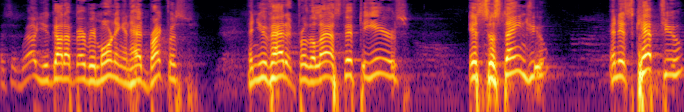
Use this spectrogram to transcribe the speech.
I said, Well, you got up every morning and had breakfast, and you've had it for the last 50 years. It sustained you, and it's kept you.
